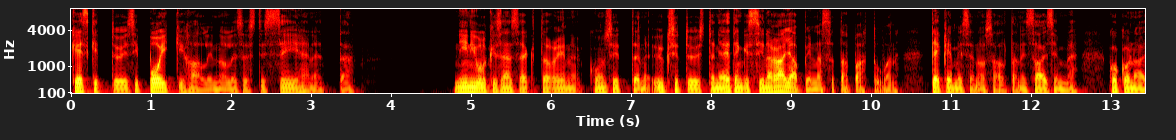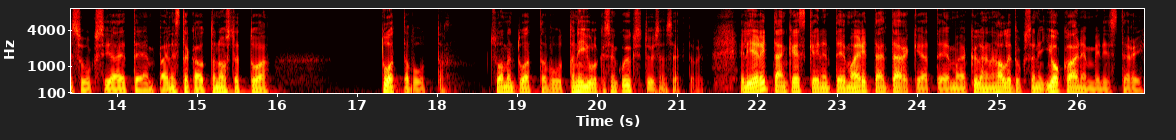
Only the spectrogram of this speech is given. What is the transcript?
keskittyisi poikkihallinnollisesti siihen, että niin julkisen sektorin kuin sitten yksityisten ja etenkin siinä rajapinnassa tapahtuvan tekemisen osalta, niin saisimme kokonaisuuksia eteenpäin ja sitä kautta nostettua tuottavuutta – Suomen tuottavuutta niin julkisen kuin yksityisen sektorin. Eli erittäin keskeinen teema, erittäin tärkeä teema ja kyllähän hallituksen jokainen ministeri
